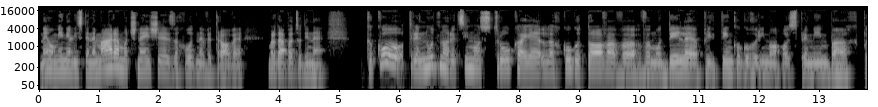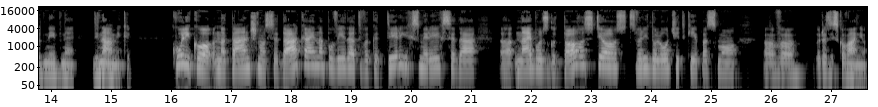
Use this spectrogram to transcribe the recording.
ne omenjali ste, ne mara močnejše zahodne vetrove, morda pa tudi ne. Kako trenutno, recimo, stroka je lahko gotova v, v modele pri tem, ko govorimo o spremembah podnebne dinamike? Koliko natančno se da kaj napovedati, v katerih smerih se da uh, najbolj z gotovostjo stvari določiti, kje pa smo uh, v raziskovanju?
